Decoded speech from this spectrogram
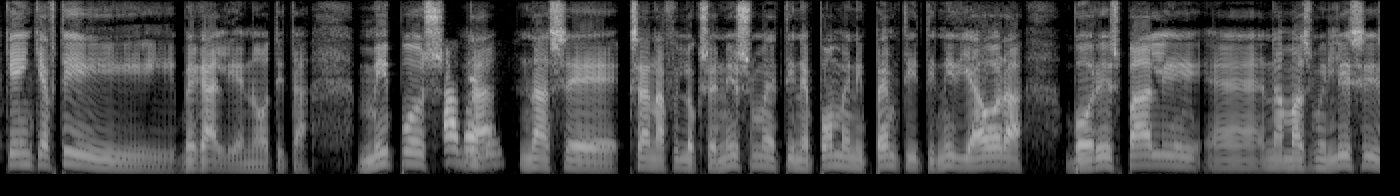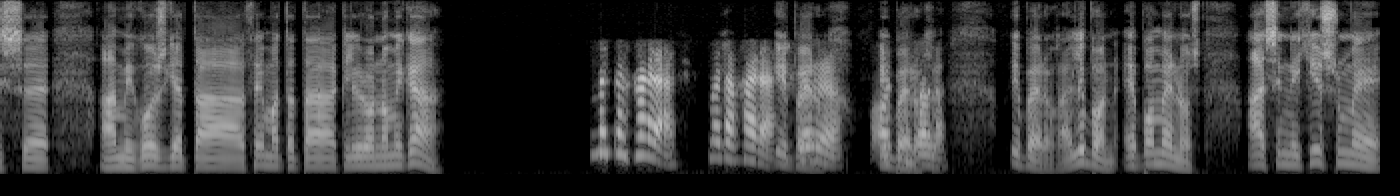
και είναι και αυτή η μεγάλη ενότητα. Μήπως να, να σε ξαναφιλοξενήσουμε την επόμενη πέμπτη την ίδια ώρα μπορείς πάλι ε, να μας μιλήσεις ε, αμυγός για τα θέματα τα κληρονομικά; Με τα χαράς. Με τα χαράς. Υπέροχα. Υπέροχα. Λοιπόν, επομένως, ας συνεχίσουμε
